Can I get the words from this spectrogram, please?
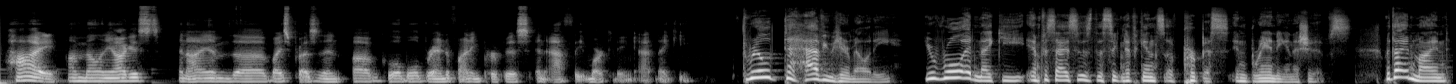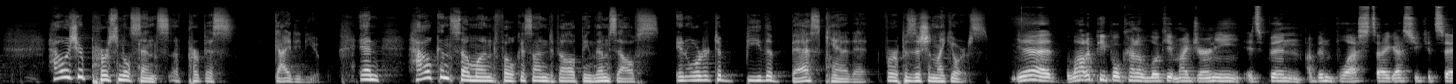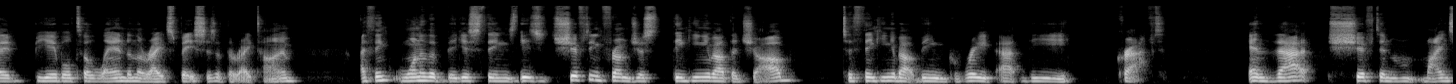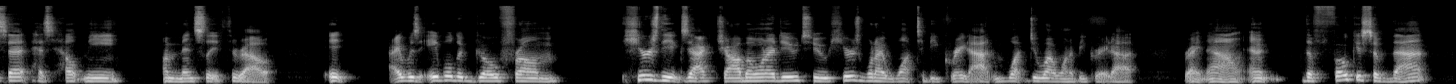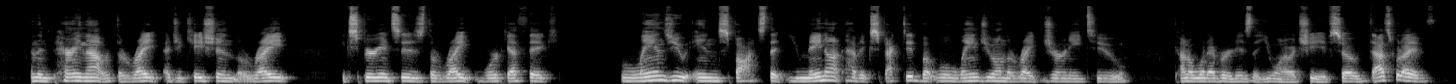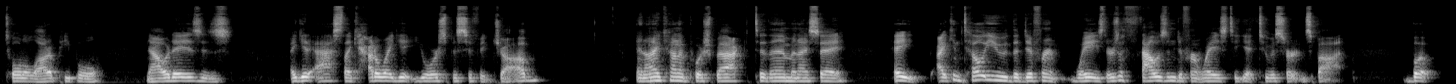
Hi, I'm Melanie Auguste, and I am the Vice President of Global Brand Defining Purpose and Athlete Marketing at Nike. Thrilled to have you here, Melanie. Your role at Nike emphasizes the significance of purpose in branding initiatives. With that in mind, how has your personal sense of purpose guided you? And how can someone focus on developing themselves in order to be the best candidate for a position like yours? Yeah, a lot of people kind of look at my journey. It's been, I've been blessed, I guess you could say, be able to land in the right spaces at the right time. I think one of the biggest things is shifting from just thinking about the job to thinking about being great at the craft. And that shift in mindset has helped me immensely throughout. It I was able to go from here's the exact job I want to do to here's what I want to be great at and what do I want to be great at right now. And the focus of that and then pairing that with the right education, the right experiences, the right work ethic lands you in spots that you may not have expected, but will land you on the right journey to kind of whatever it is that you want to achieve. So that's what I've told a lot of people nowadays is I get asked like, how do I get your specific job? And I kind of push back to them and I say, hey, I can tell you the different ways. There's a thousand different ways to get to a certain spot. But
